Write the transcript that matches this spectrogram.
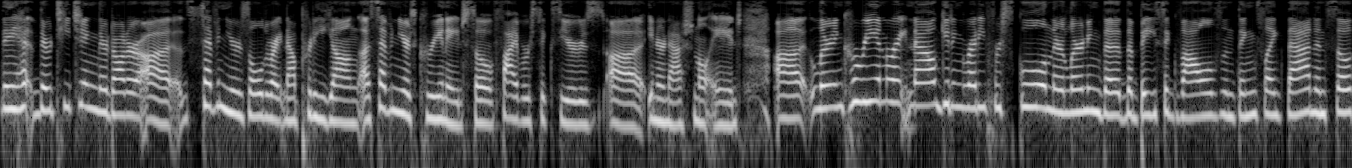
they, ha- they're teaching their daughter, uh, seven years old right now, pretty young, uh, seven years Korean age, so five or six years, uh, international age, uh, learning Korean right now, getting ready for school, and they're learning the, the basic vowels and things like that. And so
